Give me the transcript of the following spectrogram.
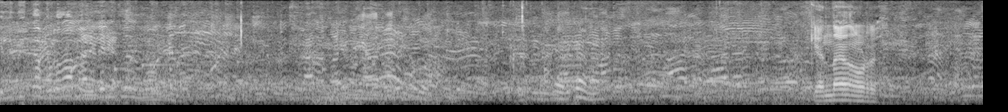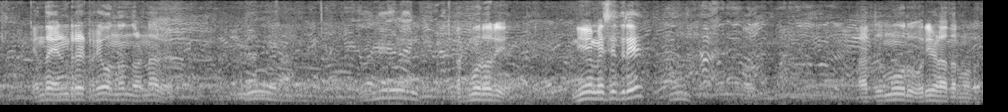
ಇಲ್ಲಿ ಬಿತ್ತ ಬಿಡೋದಲ್ಲ ಇಲ್ಲೇ ನಿಂತ್ಕೊಳ್ಳಿ ನೋಡಿ. ಕೆಂದ ನೋಡ್ರಿ. ಕೆಂದ ಏನು ರೇಟ್ ರೀ? ಒಂದೊಂದು ಅಣ್ಣ ಹದಿಮೂರು ರೀ. ನೀವೇ ಮೆಸಿದ್ರಿ ಹದಿಮೂರು ಉರಿ ಹೇಳತ್ತಾರ ನೋಡ್ರಿ.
